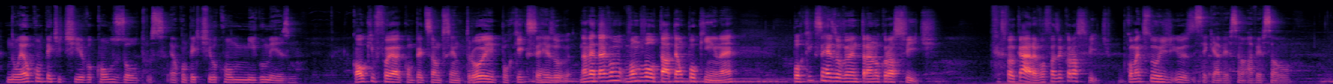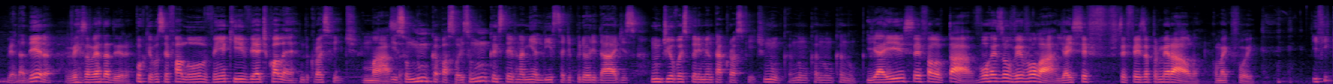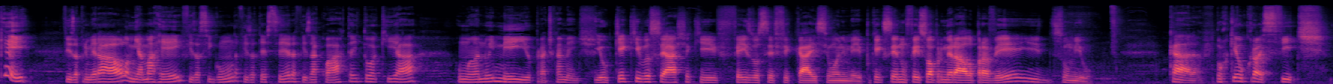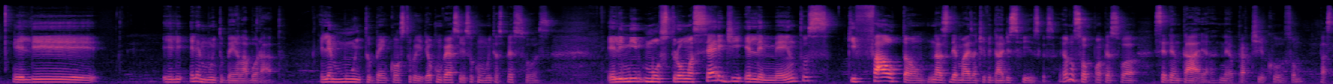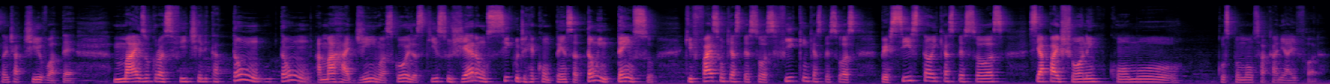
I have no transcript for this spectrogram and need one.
Não é o competitivo com os outros, é o competitivo comigo mesmo. Qual que foi a competição que você entrou e por que, que você resolveu? Na verdade, vamos, vamos voltar até um pouquinho, né? Por que, que você resolveu entrar no CrossFit? Você falou, cara, vou fazer CrossFit. Como é que surgiu? Você quer a versão, a versão verdadeira? Versão verdadeira. Porque você falou, vem aqui ver a de colé do CrossFit. Massa. Isso nunca passou, isso nunca esteve na minha lista de prioridades. Um dia eu vou experimentar CrossFit. Nunca, nunca, nunca, nunca. E aí você falou, tá, vou resolver, vou lá. E aí você você fez a primeira aula. Como é que foi? E fiquei. Fiz a primeira aula, me amarrei, fiz a segunda, fiz a terceira, fiz a quarta e tô aqui há um ano e meio praticamente. E o que que você acha que fez você ficar esse um ano e meio? Por que, que você não fez só a primeira aula para ver e sumiu? Cara, porque o CrossFit, ele, ele, ele é muito bem elaborado. Ele é muito bem construído. Eu converso isso com muitas pessoas ele me mostrou uma série de elementos que faltam nas demais atividades físicas. Eu não sou uma pessoa sedentária, né? Eu pratico, sou bastante ativo até. Mas o CrossFit ele tá tão, tão amarradinho as coisas que isso gera um ciclo de recompensa tão intenso que faz com que as pessoas fiquem, que as pessoas persistam e que as pessoas se apaixonem como costumam sacanear aí fora.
